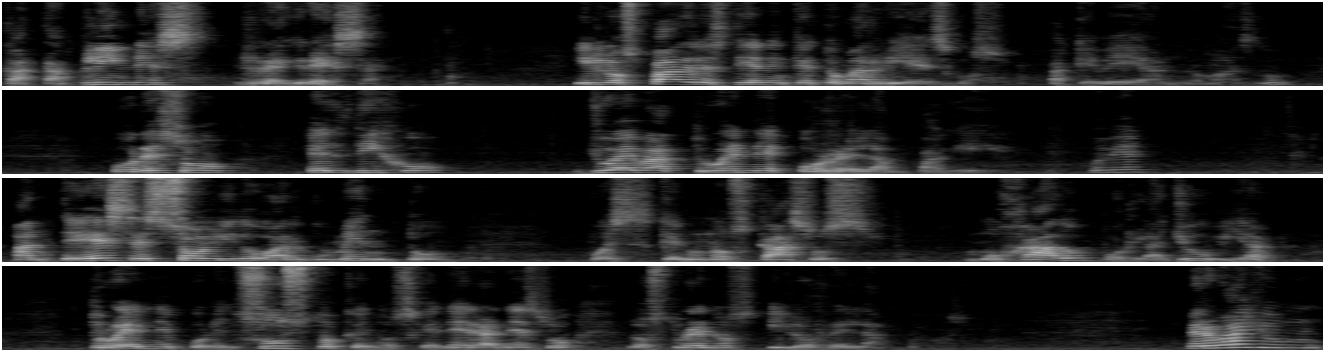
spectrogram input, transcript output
cataplines regresan. Y los padres tienen que tomar riesgos, para que vean nomás, ¿no? Por eso él dijo, llueva, truene o relampaguee. Muy bien. Ante ese sólido argumento, pues que en unos casos mojado por la lluvia, truene por el susto que nos generan eso, los truenos y los relámpagos. Pero hay un,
